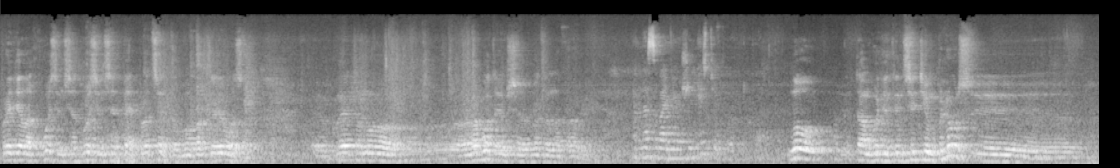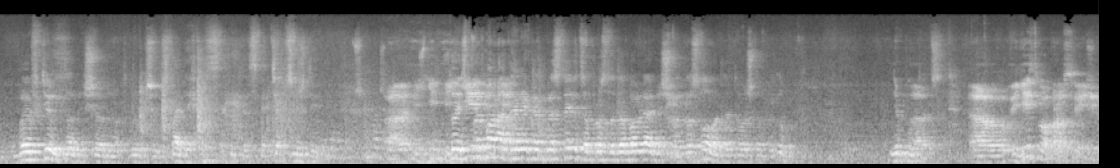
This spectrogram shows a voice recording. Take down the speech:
в пределах 80-85% по бактериозам. Э, поэтому работаем все в этом направлении. А название уже есть у этого препарата? Ну, там будет инсетим плюс, БФТИМ, там еще одна, в общем, стадия, так сказать, обсуждения. А, То есть препараты, они как бы остаются, просто добавляем еще одно слово для того, чтобы ну, не путаться. А, есть вопросы еще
